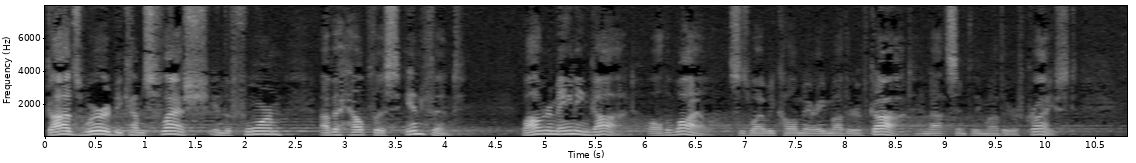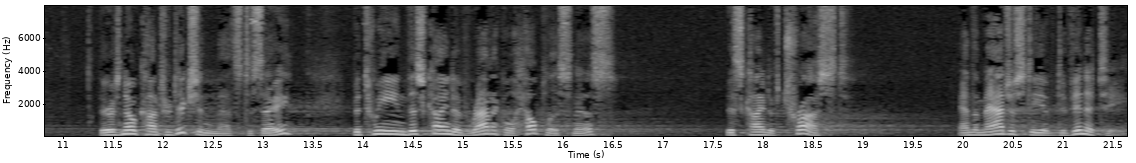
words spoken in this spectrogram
God's Word becomes flesh in the form of a helpless infant while remaining God all the while. This is why we call Mary Mother of God and not simply Mother of Christ. There is no contradiction, that's to say, between this kind of radical helplessness, this kind of trust, and the majesty of divinity.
